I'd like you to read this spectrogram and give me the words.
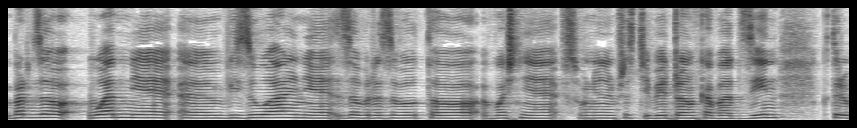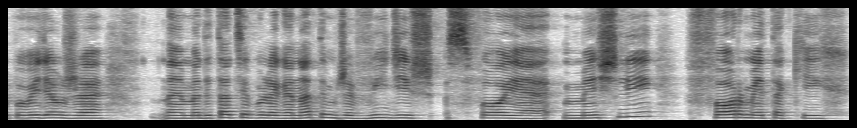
bardzo ładnie e, wizualnie zobrazował to właśnie wspomniany przez ciebie John Kabat-Zinn, który powiedział, że medytacja polega na tym, że widzisz swoje myśli w formie takich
